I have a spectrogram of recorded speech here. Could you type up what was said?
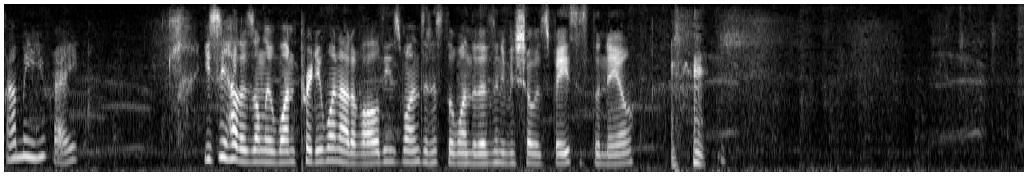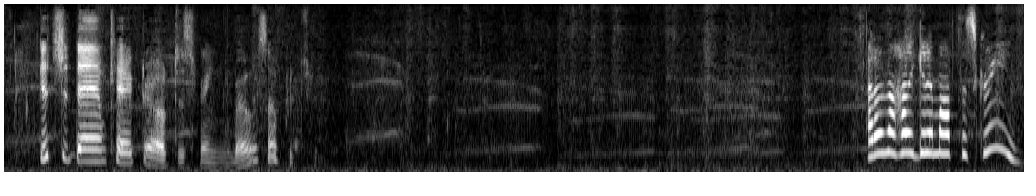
I mean, you're right. You see how there's only one pretty one out of all these ones, and it's the one that doesn't even show his face. It's the nail. Get your damn character off the screen, bro. What's up with you? I don't know how to get him off the screen.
